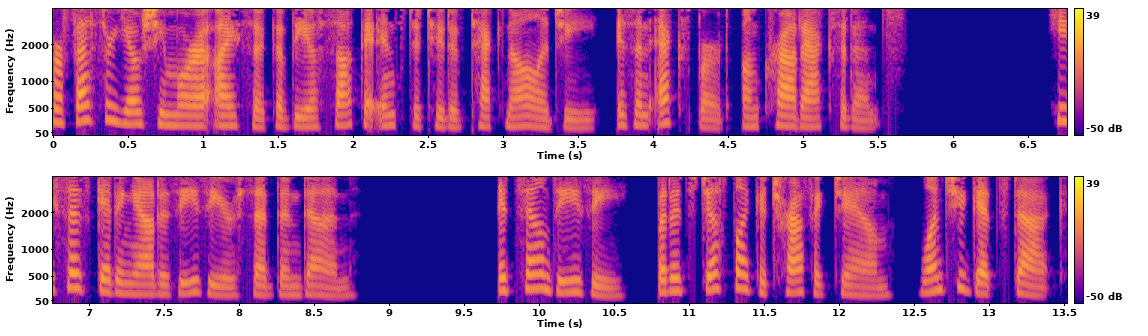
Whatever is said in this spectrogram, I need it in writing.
Professor Yoshimura Isaac of the Osaka Institute of Technology is an expert on crowd accidents. He says getting out is easier said than done. It sounds easy, but it's just like a traffic jam, once you get stuck,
